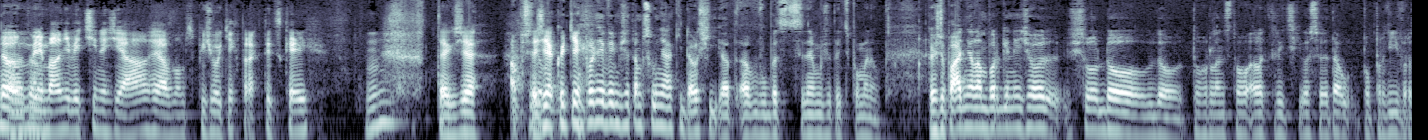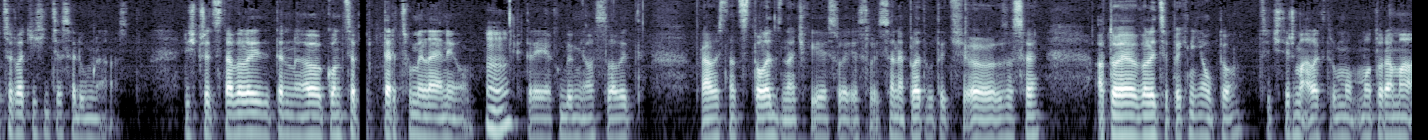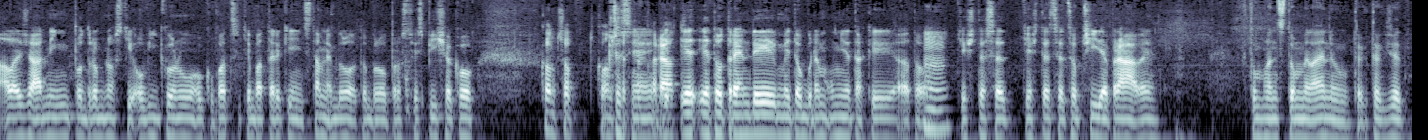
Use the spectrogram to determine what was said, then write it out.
no, ale to- minimálně větší než já, já mám spíš o těch praktických, Hm. takže, A takže přitom jako těch, úplně vím, že tam jsou nějaký další a, a vůbec si nemůžu teď vzpomenout. Každopádně Lamborghini že šlo do, do tohohle z toho elektrického světa poprvé v roce 2017, když představili ten eh, koncept Terzo Millennium, hm, který jakoby měl slavit právě snad 100 let značky, jestli, jestli se nepletu teď uh, zase. A to je velice pěkný auto se čtyřma elektromotorama, ale žádný podrobnosti o výkonu, o kapacitě baterky, nic tam nebylo. To bylo prostě spíš jako koncept, koncept Přesně, je, je to trendy, my to budeme umět taky a to Hmm. těšte, se, těšte se, co přijde právě v tomhle z tom milénu, tak, takže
